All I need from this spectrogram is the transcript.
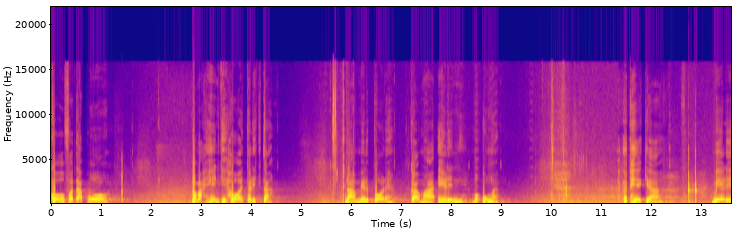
Ko whatapu, ma wahe hen ke hoa e tarikta, na mele pole ka ma ereni mo unga ka pekia mele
